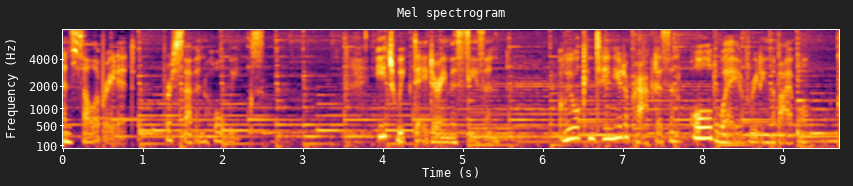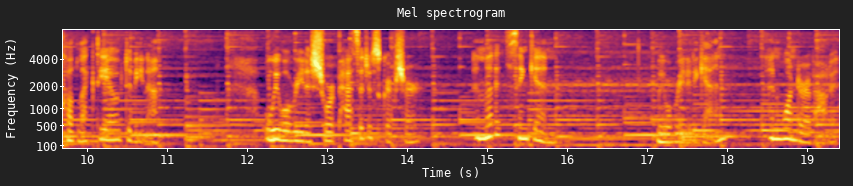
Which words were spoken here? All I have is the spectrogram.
and celebrate it for seven whole weeks. Each weekday during this season, we will continue to practice an old way of reading the Bible called Lectio Divina. We will read a short passage of Scripture and let it sink in. We will read it again and wonder about it.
